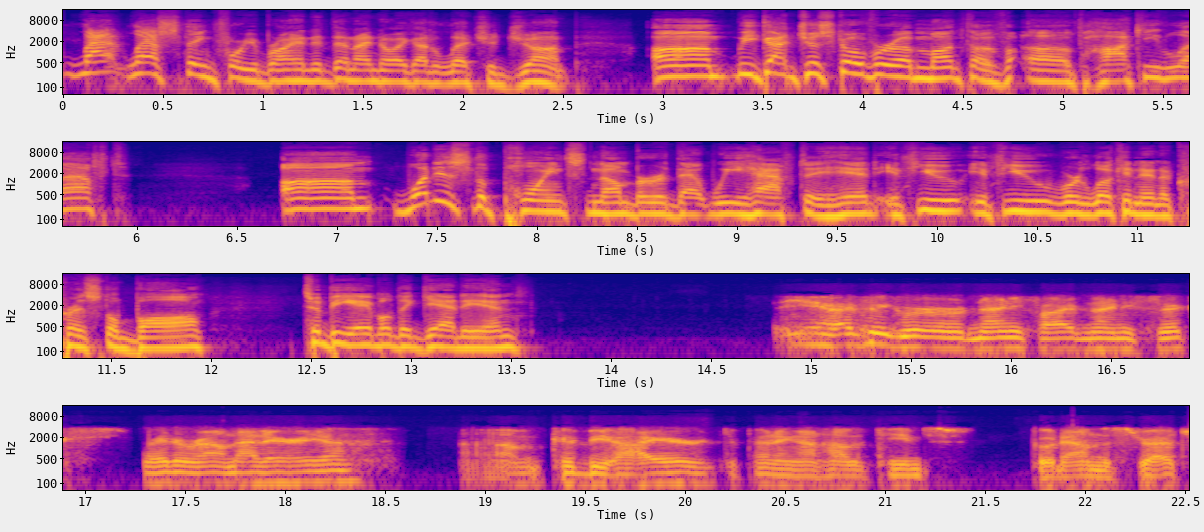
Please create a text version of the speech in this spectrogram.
la- last thing for you, Brian, and then I know I got to let you jump. Um, we got just over a month of of hockey left. Um, what is the points number that we have to hit if you if you were looking in a crystal ball to be able to get in? Yeah, I think we're 95, 96, right around that area. Um, could be higher depending on how the teams go down the stretch.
